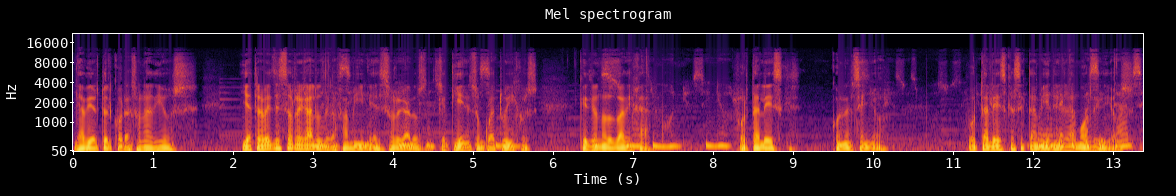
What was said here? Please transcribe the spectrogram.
le ha abierto el corazón a Dios y a través de esos regalos de la familia, esos regalos que tiene, son cuatro hijos, que Dios no los va a dejar. Fortalezca con el Señor. Fortalezcase también en el amor de Dios.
